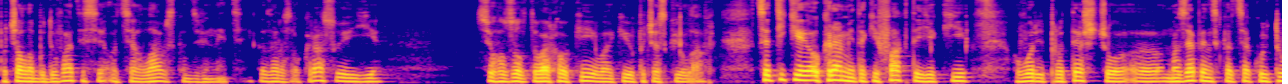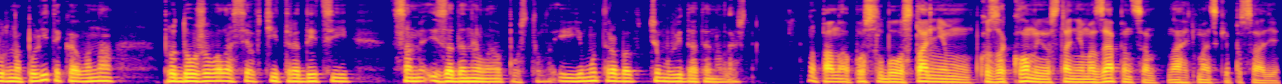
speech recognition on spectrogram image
почала будуватися оця лаврська дзвіниця, яка зараз окрасою є цього Золотоверхого Києва і Києво-Печерської лаври. Це тільки окремі такі факти, які говорять про те, що е, Мазепинська ця культурна політика вона продовжувалася в тій традиції саме і за Данила Апостола. І йому треба в цьому віддати належне. Напевно, апостол був останнім козаком і останнім мазепинцем на гетьманській посаді.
